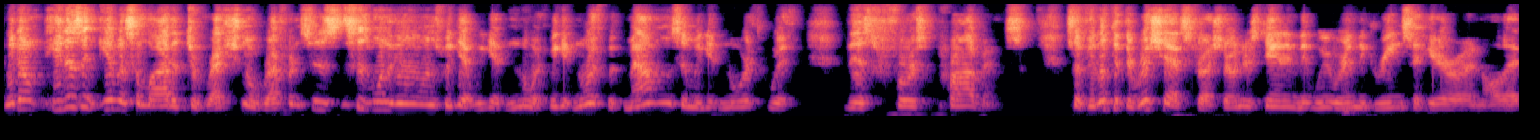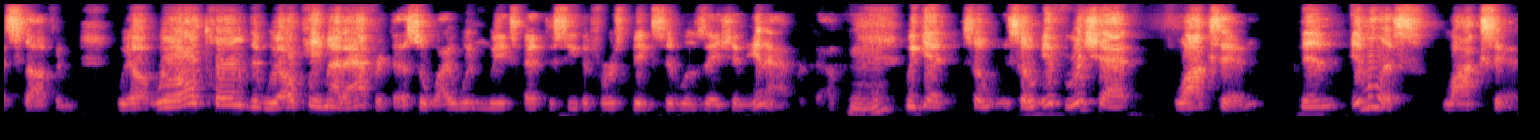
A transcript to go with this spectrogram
we don't he doesn't give us a lot of directional references. This is one of the only ones we get. We get north we get north with mountains and we get north with this first province. So if you look at the Richat structure understanding that we were in the green sahara and all that stuff and we all we're all told that we all came out of africa so why wouldn't we expect to see the first big civilization in africa? Mm-hmm. We get so so if Richat locks in then imolus locks in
